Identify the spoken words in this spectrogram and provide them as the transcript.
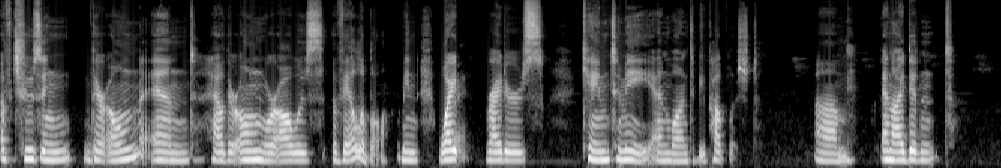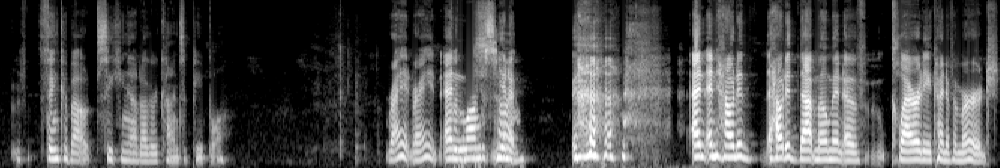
of choosing their own and how their own were always available. I mean, white right. writers came to me and wanted to be published. Um, and I didn't think about seeking out other kinds of people. Right, right. And For the longest time. You know, and and how did how did that moment of clarity kind of emerge?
